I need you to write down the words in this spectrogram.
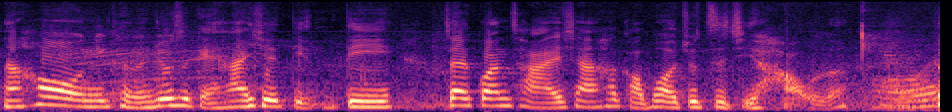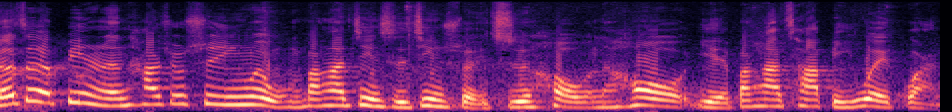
然后你可能就是给他一些点滴，再观察一下，他搞不好就自己好了。可是这个病人他就是因为我们帮他进食进水之后，然后也帮他插鼻胃管，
